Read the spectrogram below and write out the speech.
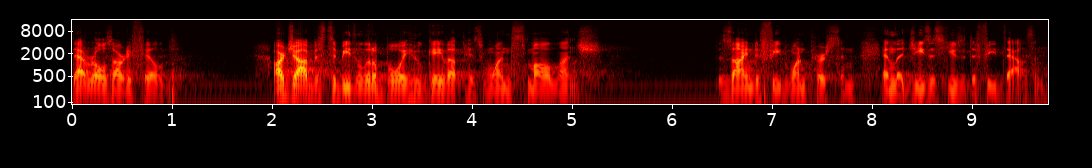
that role's already filled. Our job is to be the little boy who gave up his one small lunch designed to feed one person and let Jesus use it to feed thousands.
